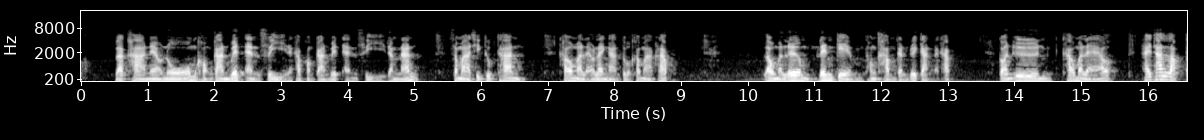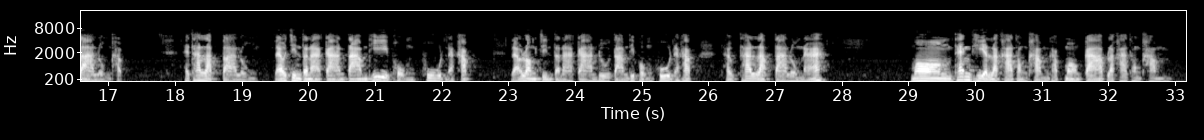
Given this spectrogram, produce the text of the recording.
ราคาแนวโน้มของการเวทแอนซีนะครับของการเวทแอนซีดังนั้นสมาชิกทุกท่านเข้ามาแล้วรายงานตัวเข้ามาครับ เรามาเริ่มเล่นเกมทองคำกันด้วยกันนะครับ ก่อนอื่นเข้ามาแล้ว ให้ท่านหลับตาลงครับ ให้ท่านหลับตาลง แล้วจินตนาการตามที่ผมพูดนะครับ แล้วลองจินตนาการดูตามที่ผมพูดนะครับทุกท่านหลับตาลงนะ มองแท่งเทียนราคาทองคำครับ มองกราฟราคาทองค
